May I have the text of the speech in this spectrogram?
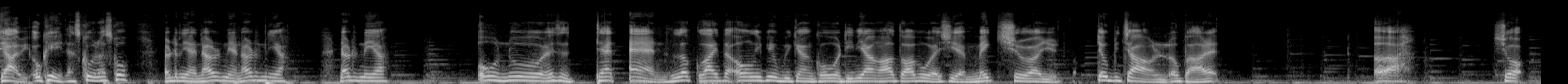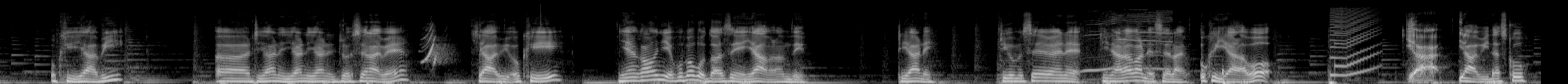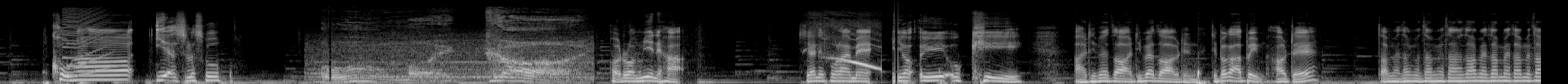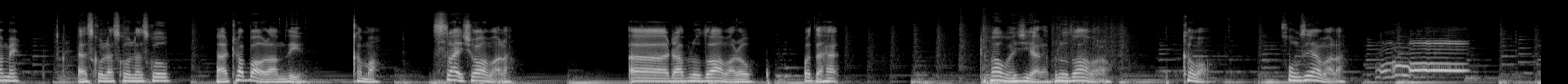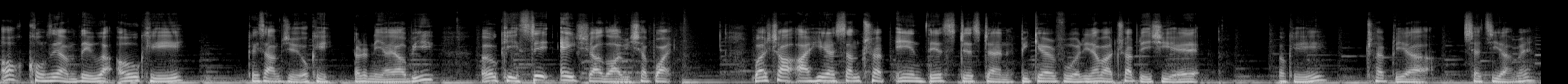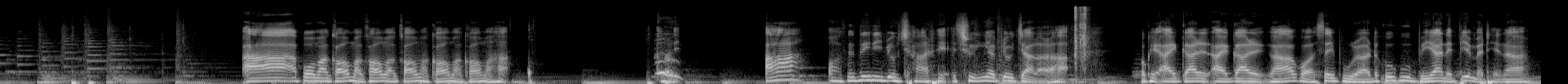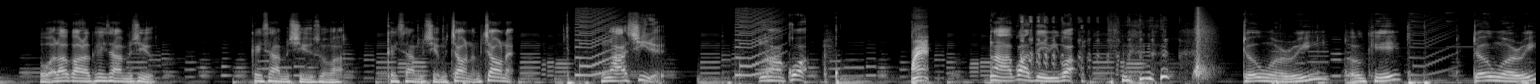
ရပြီ okay let's go let's go နောက်တစ်နေရာနောက်တစ်နေရာနောက်တစ်နေရာနောက်တစ်နေရာ oh no it's a dead end look like the only place we can go ဒီနေရာငါသွားဖို့ရရှိရ make sure you ပြုတ်ပြကြအောင်လုပ်ပါတဲ့အာ short okay ရပြီအာဒီကနေရနေရနေဒီလိုဆင်းလိုက်မယ်ရပြီ okay ညံကောင်းကြီးဟိုဘက်ကိုသွားဆင်းရင်ရမှာလားမသိဘူးဒီကနေဒီကိုမဆင်းရနဲ့ဒီနာတော့ကနေဆင်းလိုက် okay ရတာဗော Yeah, yeah, we let's go. Cola. Yes, let's go. Oh my god. ဟောတော့မြင့်နေဟာ။ဇီကနေဖုန်းလိုက်မဲ့။ရောအေး okay ။အာဒီဘက်သွားဒီဘက်သွားတယ်။ဒီဘက်ကအပိတ်မှာဟုတ်တယ်။သွားမယ်သွားမယ်သွားမယ်သွားမယ်သွားမယ်သွားမယ်သွားမယ်။ Let's go, let's go, let's go. အာထွက်ပေါက်လားမသိဘူး။ Come on. Slide show မှာလား။အာဒါဘယ်လိုသွားမှာတော့ What the heck? ဒီဘက်ဝယ်ရှိရလားဘယ်လိုသွားမှာတော့ Come on. ခုံစရမှာလားအော်ခုံစရမသိဘူးက okay ကိစ္စမရှိဘူး okay တော့တနေရာရောက်ပြီ okay state 8ရောက်သွားပြီ check point watch out i hear some trap in this distance be careful ဒီနားမှာ trap တွေရှိရဲတဲ့ okay trap တွေကချက်ကြည့်ရမယ်အာအပေါ်မှာကောင်းမှာကောင်းမှာကောင်းမှာကောင်းမှာကောင်းမှာဟာအာအော်သေးသေးလေးပြုတ်ချတယ်အချွင်းကြီးကပြုတ်ကျလာတာဟာ okay i got it i got it ငါကွာစိတ်ပူတာတခုခုဘေးကနေပြစ်မယ်ထင်တာဟိုအလောက်ကတော့ခိစ္စမရှိဘူးကိစ္စမရှိဘူးဆိုမှကိစ္စမရှိဘူးမကြောက်နဲ့မကြောက်နဲ့ငါရှိတယ်ငါကွငါကွတေးပြီကွ Don't worry okay Don't worry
